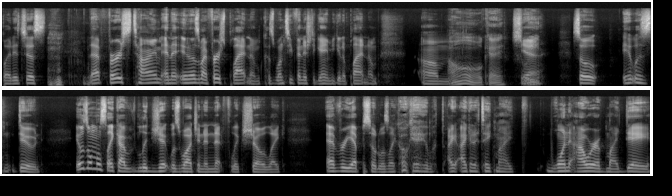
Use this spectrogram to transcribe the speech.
But it's just that first time, and it, it was my first platinum because once you finish the game, you get a platinum. Um, Oh, okay. Sweet. yeah. So it was, dude, it was almost like I legit was watching a Netflix show. Like every episode was like, okay, I, I got to take my one hour of my day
